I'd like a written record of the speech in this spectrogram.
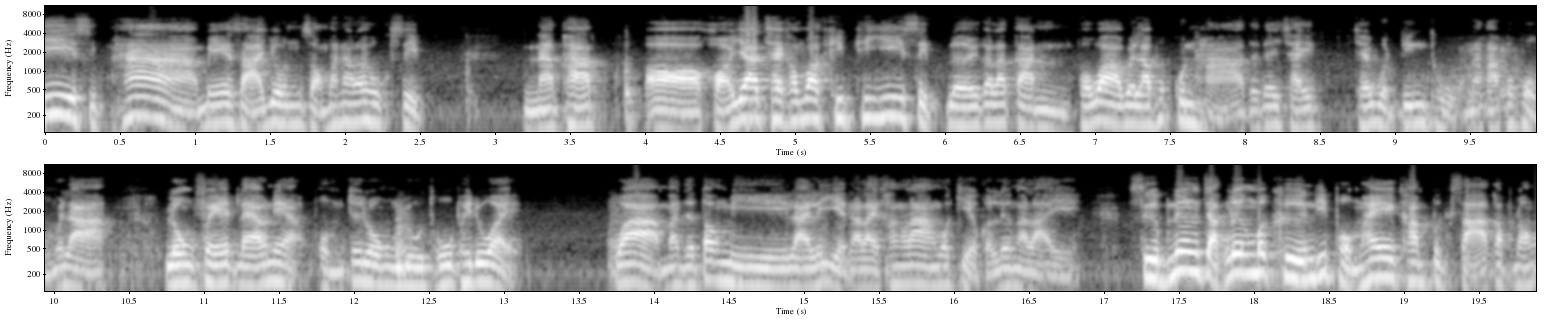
ยี่สิบห้าเมษายนสองพันห้าร้อยหกสิบนะครับออขออนุญาตใช้คำว่าคลิปที่ยี่สิบเลยก็แล้วกัน เพราะว่าเวลาพวกคุณหาจะได้ใช้ใช้ wording ถูกนะครับ เพราะผมเวลาลงเฟซแล้วเนี่ย ผมจะลง YouTube ให้ด้วย ว่ามันจะต้องมีรายละเอียดอะไรข้างล่างว่าเกี่ยวกับเรื่องอะไร สืบเนื่องจากเรื่องเมื่อคืนที่ผมให้คำปรึกษากับน้อง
